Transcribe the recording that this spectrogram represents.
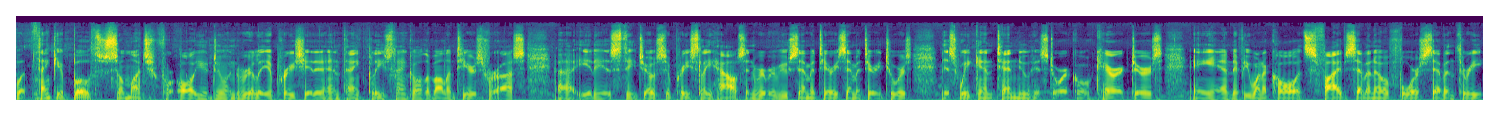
Well, thank you both so much for all you're doing. Really appreciate it. And thank, please thank all the volunteers for us. Uh, it is the Joseph Priestley House in Riverview Cemetery, cemetery tours this weekend. 10 new historical characters. And if you want to call, it's 570 473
